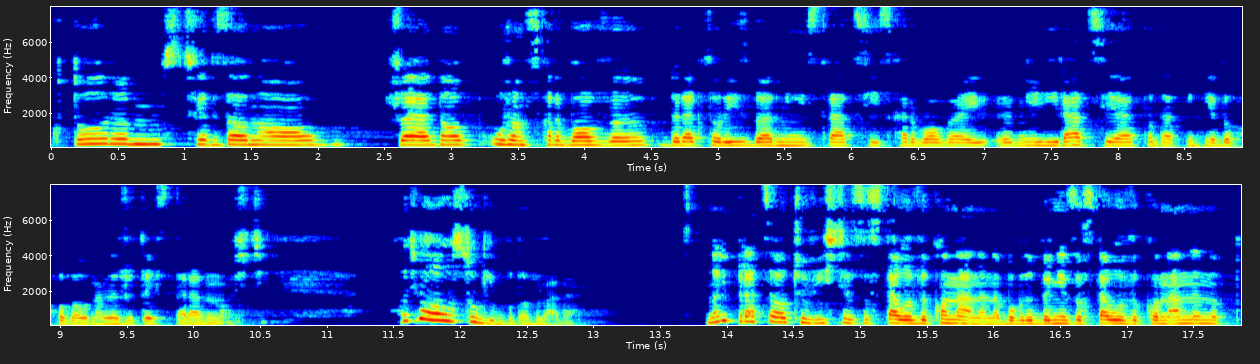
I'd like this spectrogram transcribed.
którym stwierdzono, że no, Urząd Skarbowy, dyrektor Izby Administracji Skarbowej e, mieli rację, podatnik nie dochował należytej staranności. Chodziło o usługi budowlane. No i prace oczywiście zostały wykonane, no bo gdyby nie zostały wykonane, no to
